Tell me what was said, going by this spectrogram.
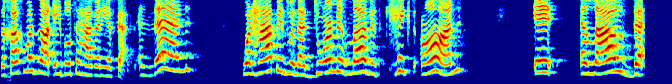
The chachma is not able to have any effect. And then what happens when that dormant love is kicked on it allows the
